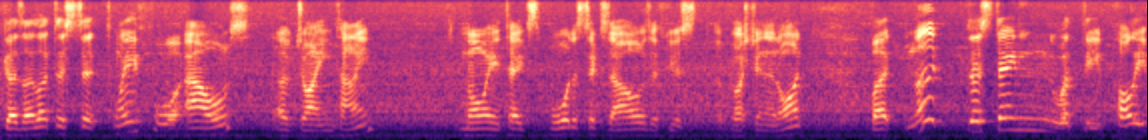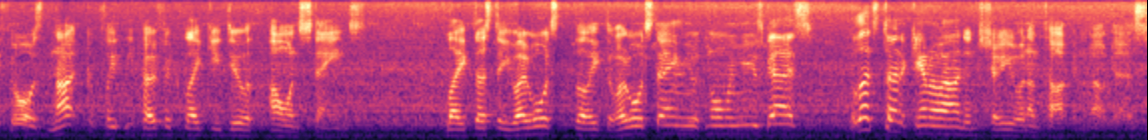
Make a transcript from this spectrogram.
because I let this sit 24 hours of drying time. Normally it takes 4 to 6 hours if you're brushing it on. But another the staining with the polyfill is not completely perfect like you do with Owen stains. Like does the regular, like the regular stain you would normally use, guys. So let's turn the camera around and show you what I'm talking about, guys.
